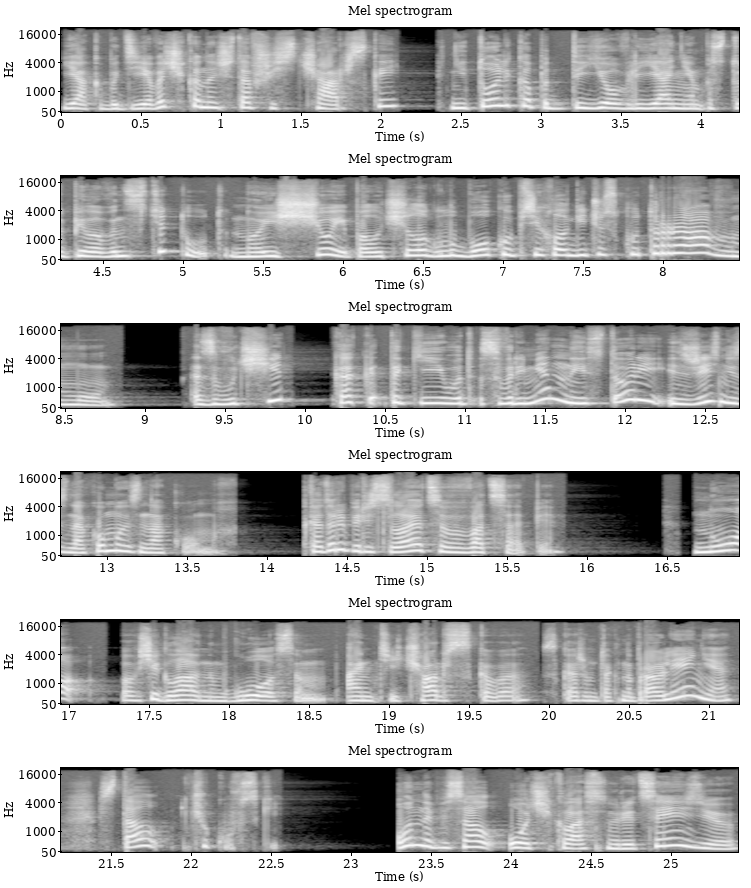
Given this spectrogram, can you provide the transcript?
Якобы девочка, начитавшись Чарской, не только под ее влиянием поступила в институт, но еще и получила глубокую психологическую травму. Звучит как такие вот современные истории из жизни знакомых знакомых, которые пересылаются в WhatsApp. Но вообще главным голосом античарского, скажем так, направления стал Чуковский. Он написал очень классную рецензию,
